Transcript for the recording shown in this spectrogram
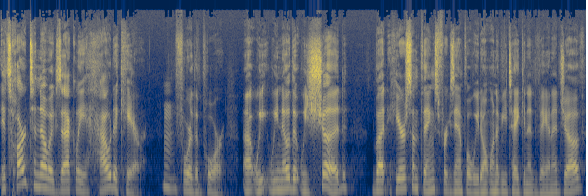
it's hard to know exactly how to care hmm. for the poor. Uh, we, we know that we should, but here's some things. For example, we don't want to be taken advantage of.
